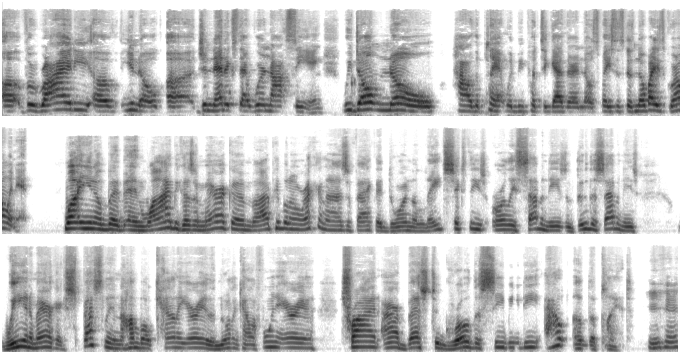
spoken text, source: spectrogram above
uh, variety of you know uh, genetics that we're not seeing we don't know how the plant would be put together in those places because nobody's growing it well, you know, but and why? Because America, a lot of people don't recognize the fact that during the late 60s, early 70s, and through the 70s, we in America, especially in the Humboldt County area, the Northern California area, tried our best to grow the CBD out of the plant. Mm-hmm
